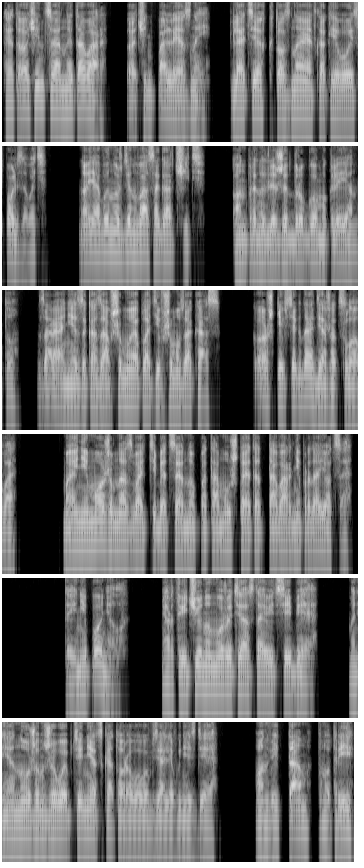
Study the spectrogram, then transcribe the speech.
Это очень ценный товар, очень полезный для тех, кто знает, как его использовать. Но я вынужден вас огорчить. Он принадлежит другому клиенту, заранее заказавшему и оплатившему заказ. Кошки всегда держат слово. Мы не можем назвать тебе цену, потому что этот товар не продается. Ты не понял. Мертвечину можете оставить себе. Мне нужен живой птенец, которого вы взяли в гнезде, он ведь там, внутри?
